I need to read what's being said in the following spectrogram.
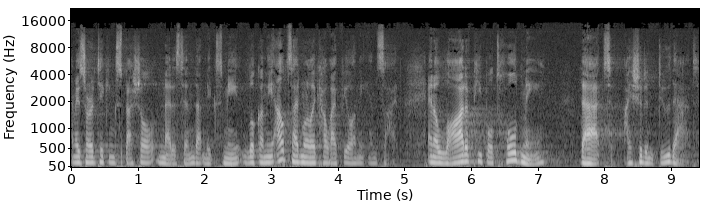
and I started taking special medicine that makes me look on the outside more like how I feel on the inside. And a lot of people told me that I shouldn't do that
